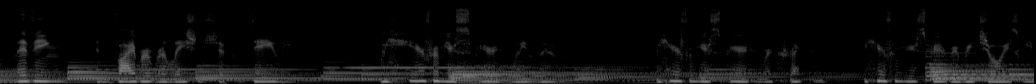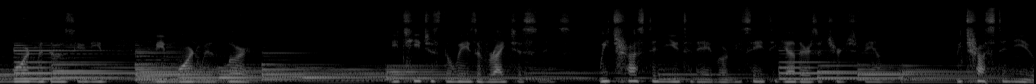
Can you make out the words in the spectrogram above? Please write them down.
a living and vibrant relationship daily. We hear from your spirit and we move. We hear from your spirit and we're corrected. Hear from your spirit, we rejoice. We mourn with those who need to be mourned with. Lord, you teach us the ways of righteousness. We trust in you today, Lord. We say together as a church family. We trust in you.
